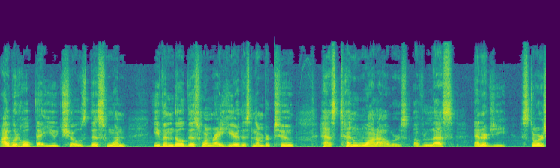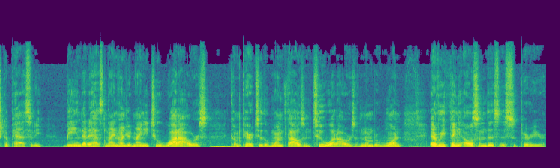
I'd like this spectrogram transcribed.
I would hope that you chose this one, even though this one right here, this number two, has 10 watt hours of less energy storage capacity, being that it has 992 watt hours compared to the 1002 watt hours of number one. Everything else in this is superior.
